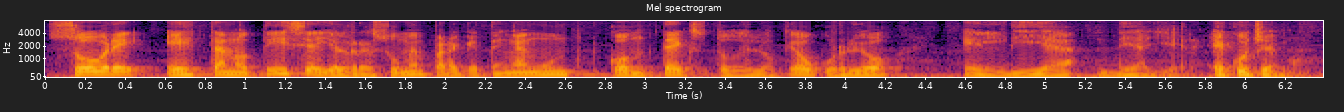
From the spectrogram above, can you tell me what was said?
sobre esta noticia y el resumen para que tengan un contexto de lo que ocurrió el día de ayer. Escuchemos.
